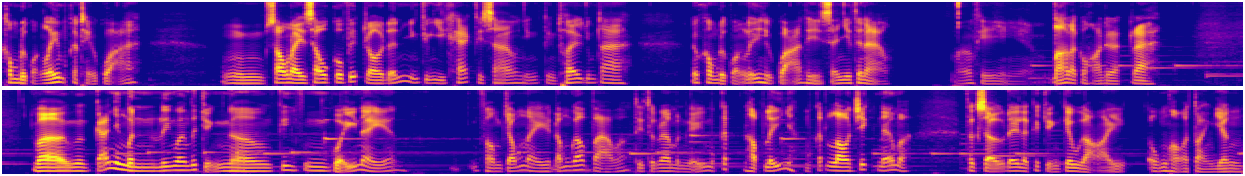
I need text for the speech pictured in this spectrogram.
không được quản lý một cách hiệu quả Ừ, sau này sau covid rồi đến những chuyện gì khác thì sao? Những tiền thuế của chúng ta nếu không được quản lý hiệu quả thì sẽ như thế nào? Đó, thì đó là câu hỏi được đặt ra. Và cá nhân mình liên quan tới chuyện uh, cái quỹ này phòng chống này đóng góp vào thì thực ra mình nghĩ một cách hợp lý nha một cách logic nếu mà thực sự đây là cái chuyện kêu gọi ủng hộ toàn dân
